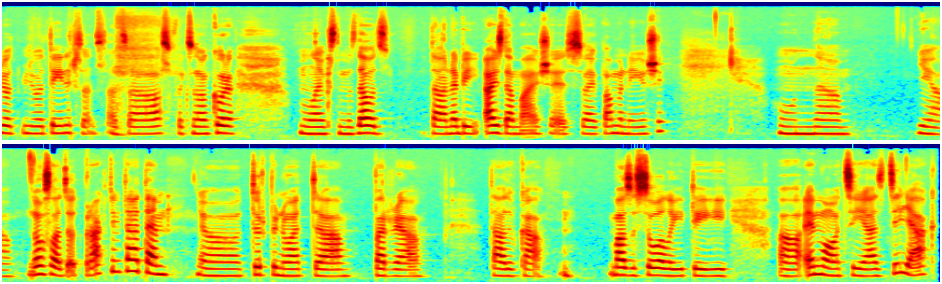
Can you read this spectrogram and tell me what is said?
ļoti, ļoti interesants tāds aspekts, no kura man liekas, mēs daudz tā nebija aizdomājušies vai pamanījuši. Un, uh, Jā, noslēdzot par aktivitātēm, turpinot par tādu kā mazu solīti emocijās dziļāk,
